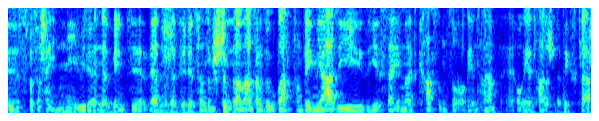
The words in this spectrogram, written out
das wird wahrscheinlich nie wieder erwähnt werden in der Serie. Das haben sie bestimmt nur am Anfang so gebracht, von wegen, ja, sie, sie ist da eben halt krass und so oriental, äh, orientalisch unterwegs, klar.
